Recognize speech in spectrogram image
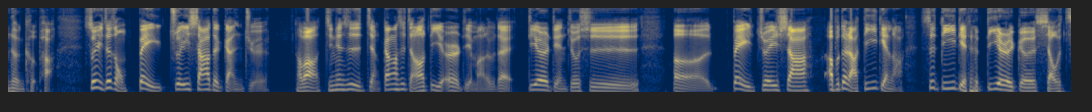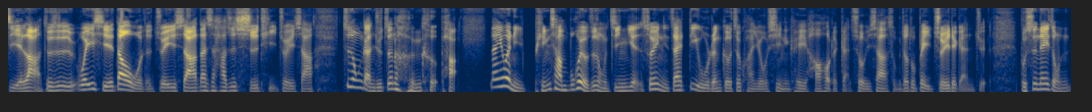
的很可怕。所以这种被追杀的感觉，好不好？今天是讲，刚刚是讲到第二点嘛，对不对？第二点就是呃。被追杀啊，不对啦，第一点啦，是第一点的第二个小节啦，就是威胁到我的追杀，但是它是实体追杀，这种感觉真的很可怕。那因为你平常不会有这种经验，所以你在《第五人格》这款游戏，你可以好好的感受一下什么叫做被追的感觉，不是那种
